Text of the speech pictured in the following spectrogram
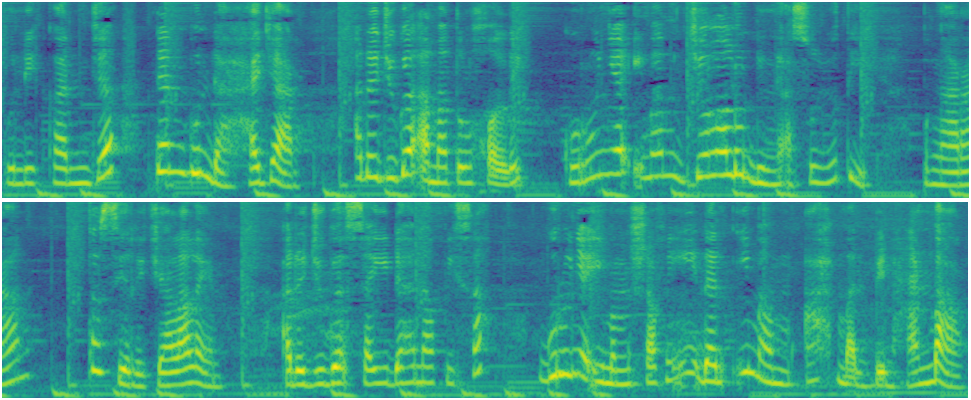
Bunda Kanja, dan Bunda Hajar. Ada juga Amatul Kholik gurunya Imam Jalaluddin Asuyuti, pengarang Tafsir Jalalain. Ada juga Sayyidah Nafisah, gurunya Imam Syafi'i dan Imam Ahmad bin Hanbal.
